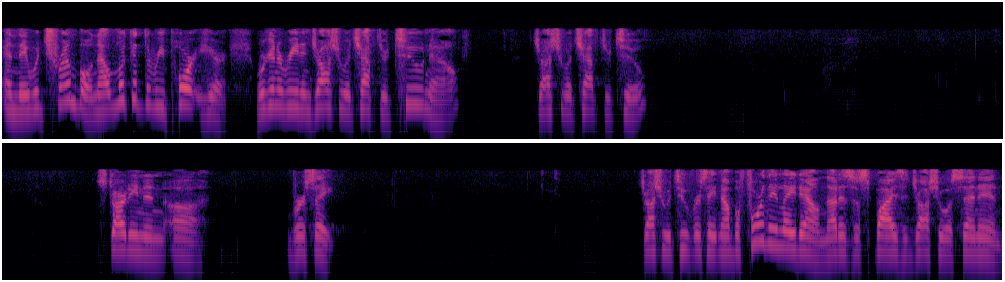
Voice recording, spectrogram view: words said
and they would tremble. Now, look at the report here. We're going to read in Joshua chapter 2 now. Joshua chapter 2. Starting in uh, verse 8. Joshua 2, verse 8. Now, before they lay down, that is the spies that Joshua sent in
